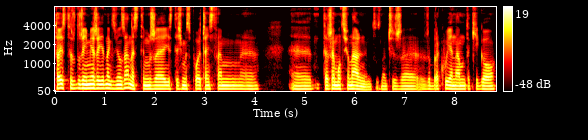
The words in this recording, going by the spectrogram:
to jest też w dużej mierze jednak związane z tym, że jesteśmy społeczeństwem e, e, też emocjonalnym, to znaczy, że, że brakuje nam takiego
